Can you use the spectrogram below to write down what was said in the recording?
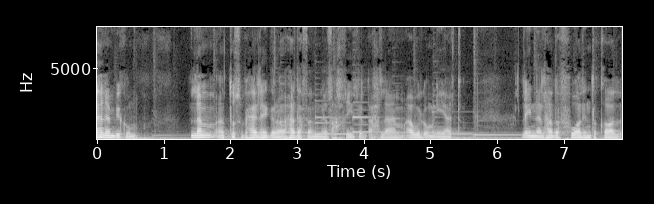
أهلا بكم. لم تصبح الهجرة هدفا لتحقيق الأحلام أو الأمنيات لأن الهدف هو الانتقال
